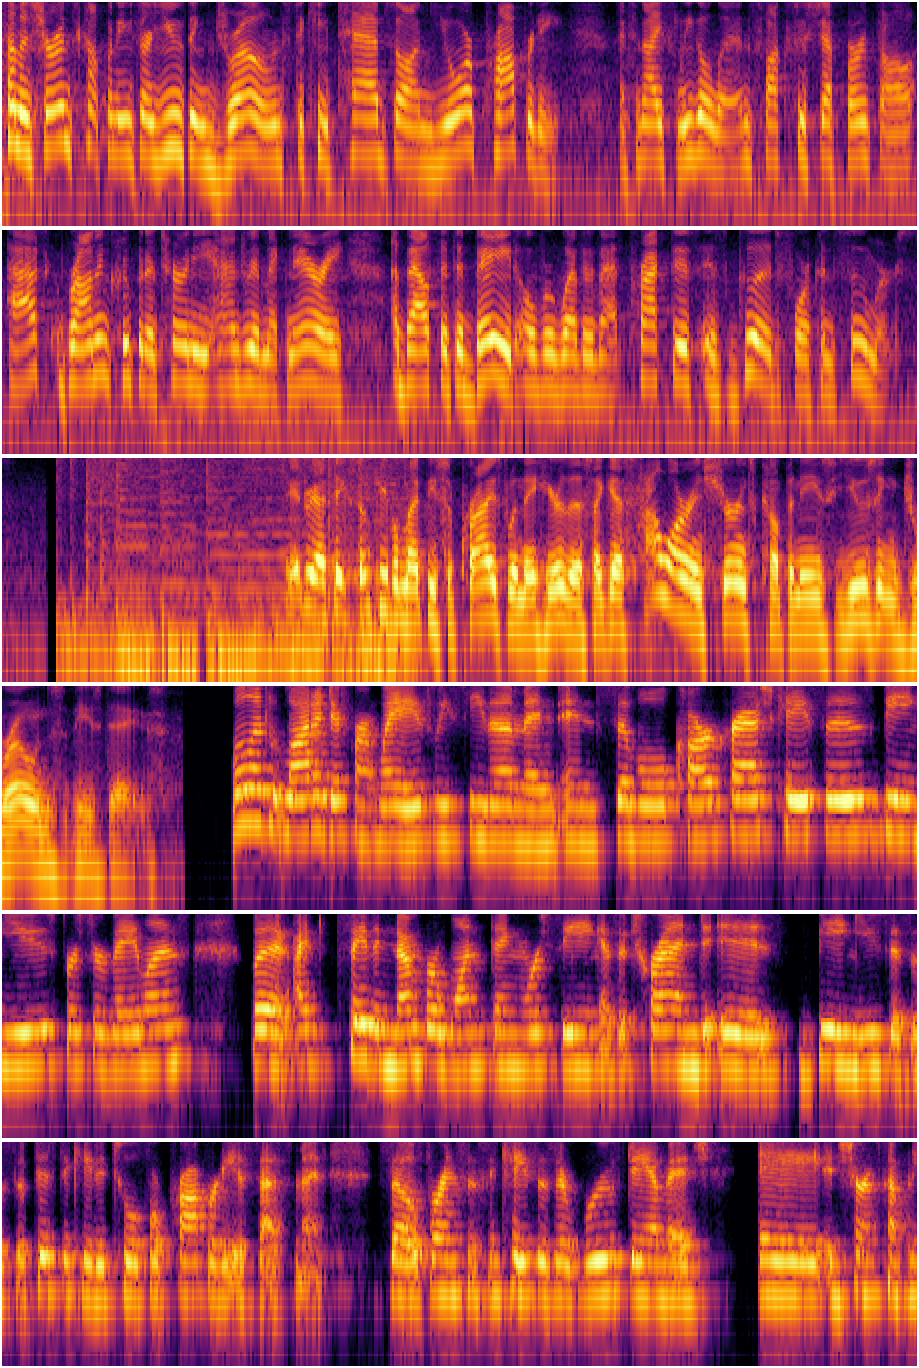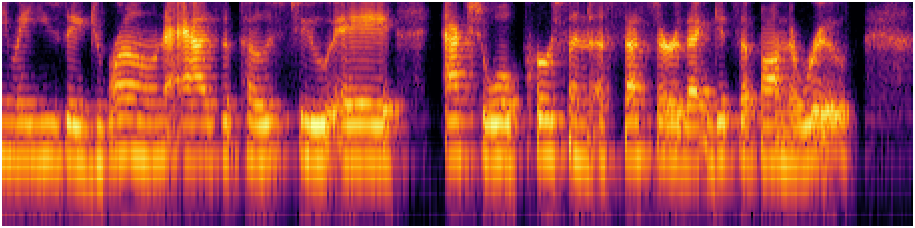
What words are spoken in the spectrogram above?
Some insurance companies are using drones to keep tabs on your property. And tonight's Legal Lens, Fox 2's Jeff Bernthal asked Brown and Crouppen attorney Andrea McNairy about the debate over whether that practice is good for consumers. Andrea, I think some people might be surprised when they hear this. I guess, how are insurance companies using drones these days? Well, a lot of different ways. We see them in, in civil car crash cases being used for surveillance. But I'd say the number one thing we're seeing as a trend is being used as a sophisticated tool for property assessment. So, for instance, in cases of roof damage, a insurance company may use a drone as opposed to a actual person assessor that gets up on the roof.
